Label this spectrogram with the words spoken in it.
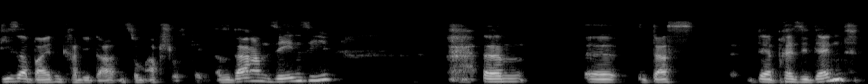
dieser beiden Kandidaten zum Abschluss bringt. Also daran sehen Sie, ähm, äh, dass der Präsident,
